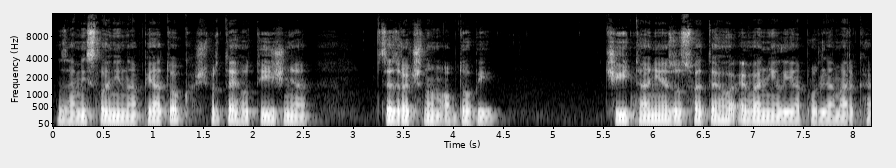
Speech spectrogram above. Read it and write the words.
Zamyslenie na piatok 4. týždňa v cezročnom období. Čítanie zo svätého Evanília podľa Marka.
